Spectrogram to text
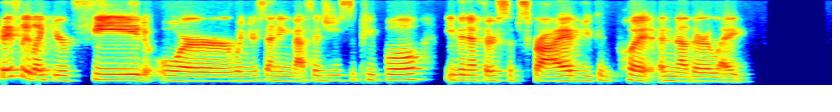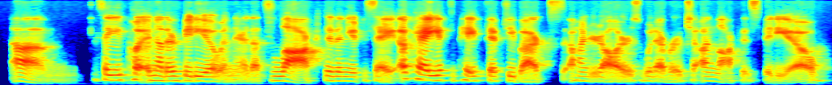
basically like your feed or when you're sending messages to people, even if they're subscribed, you can put another like um, say you put another video in there that's locked and then you have to say, okay, you have to pay 50 bucks, a hundred dollars, whatever to unlock this video.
